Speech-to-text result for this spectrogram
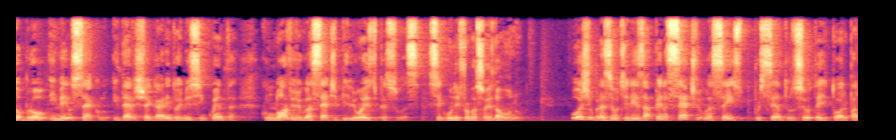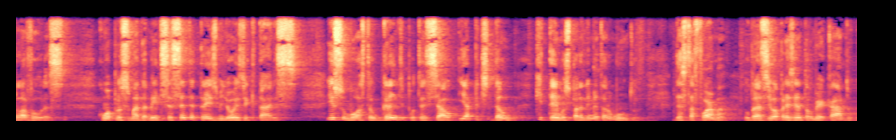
dobrou em meio século e deve chegar em 2050 com 9,7 bilhões de pessoas, segundo informações da ONU. Hoje o Brasil utiliza apenas 7,6% do seu território para lavouras, com aproximadamente 63 milhões de hectares. Isso mostra o grande potencial e aptidão que temos para alimentar o mundo. Desta forma, o Brasil apresenta ao mercado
